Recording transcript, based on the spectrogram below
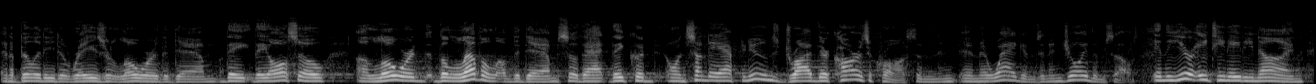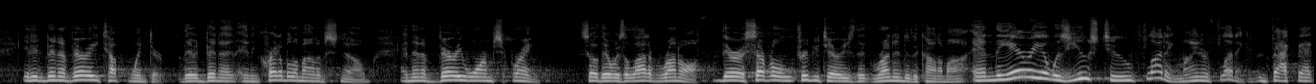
an ability to raise or lower the dam, they, they also uh, lowered the level of the dam so that they could, on Sunday afternoons, drive their cars across and, and their wagons and enjoy themselves. In the year 1889, it had been a very tough winter. There had been a- an incredible amount of snow and then a very warm spring. So there was a lot of runoff. There are several tributaries that run into the Conemaugh, and the area was used to flooding, minor flooding. In fact, that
